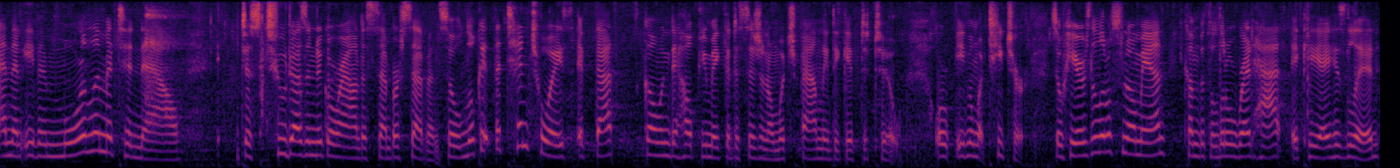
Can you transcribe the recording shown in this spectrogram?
and then even more limited now just two dozen to go around December 7th. So look at the tin choice if that's going to help you make the decision on which family to gift it to, or even what teacher. So here's the little snowman, he comes with a little red hat, AKA his lid.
